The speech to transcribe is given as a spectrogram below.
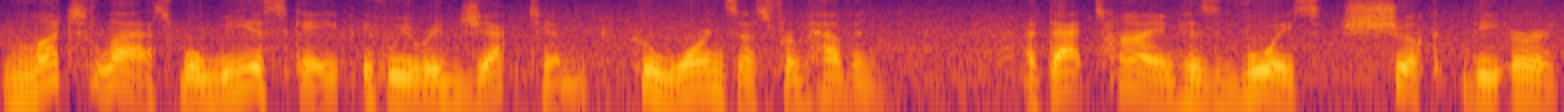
much less will we escape if we reject him who warns us from heaven. At that time his voice shook the earth.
